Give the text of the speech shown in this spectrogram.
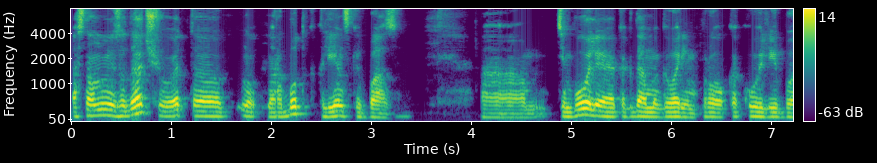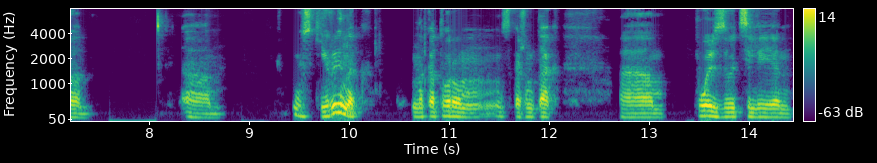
основную задачу это ну, наработка клиентской базы. А, тем более, когда мы говорим про какой-либо а, узкий рынок, на котором, скажем так, а, пользователи,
